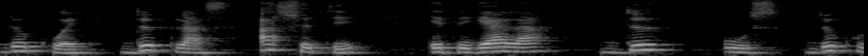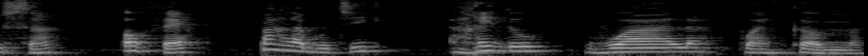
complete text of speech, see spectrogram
de couette de place achetée est égale à deux housses de coussin offertes par la boutique rideauvoile.com.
